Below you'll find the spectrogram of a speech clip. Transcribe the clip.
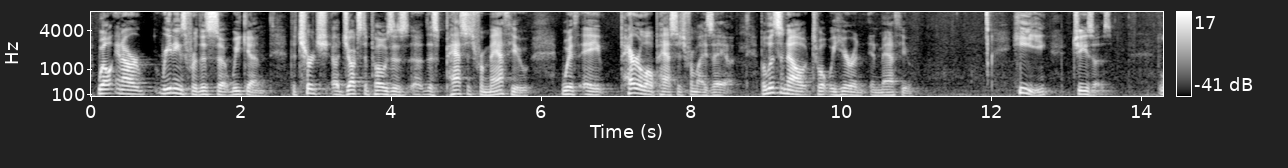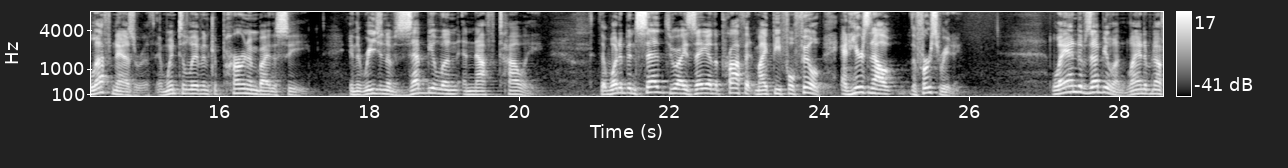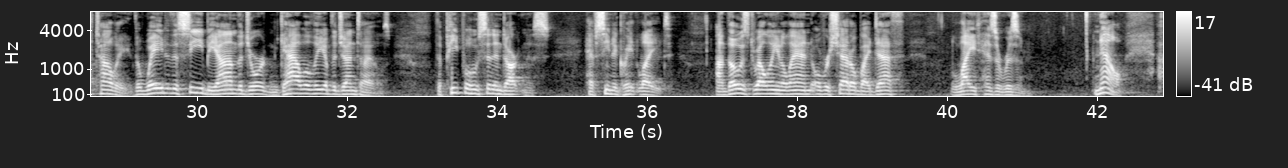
Well, in our readings for this uh, weekend, the church uh, juxtaposes uh, this passage from Matthew with a parallel passage from Isaiah. But listen now to what we hear in, in Matthew. He, Jesus, left Nazareth and went to live in Capernaum by the sea in the region of Zebulun and Naphtali, that what had been said through Isaiah the prophet might be fulfilled. And here's now the first reading Land of Zebulun, land of Naphtali, the way to the sea beyond the Jordan, Galilee of the Gentiles. The people who sit in darkness have seen a great light. On those dwelling in a land overshadowed by death, light has arisen. Now,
